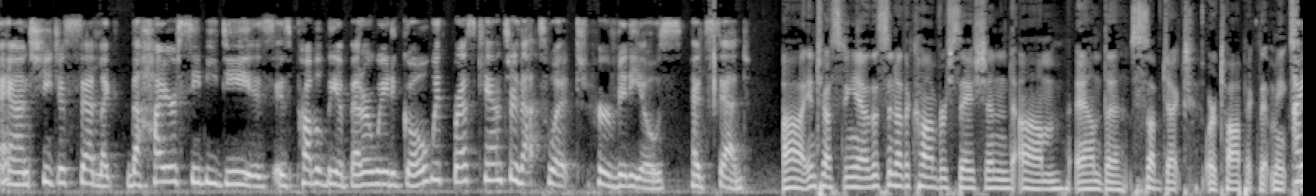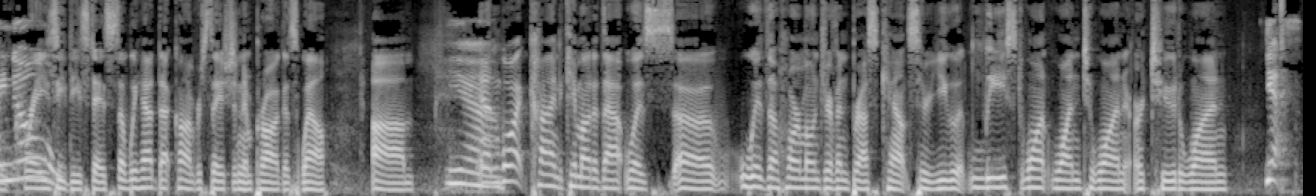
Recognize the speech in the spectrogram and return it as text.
And she just said, like, the higher CBD is, is probably a better way to go with breast cancer. That's what her videos had said. Uh, interesting. Yeah, this is another conversation um, and the subject or topic that makes me crazy these days. So we had that conversation in Prague as well. Um, yeah. And what kind of came out of that was uh, with a hormone driven breast cancer, you at least want one to one or two to one. Yes.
